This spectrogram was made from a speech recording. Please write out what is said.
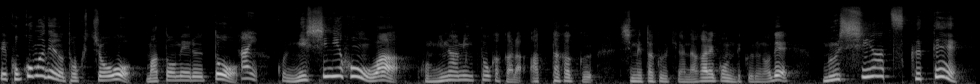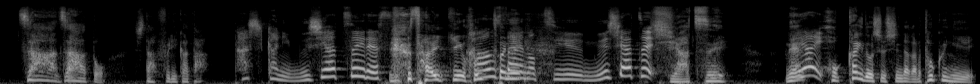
でここまでの特徴をまとめると、はい、この西日本はこう南とかから暖かく湿った空気が流れ込んでくるので蒸し暑くてザーザーとした降り方確かに蒸し暑いです。最近本当に。関西の梅雨蒸し暑い。蒸し暑い。ね北海道出身だから特に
